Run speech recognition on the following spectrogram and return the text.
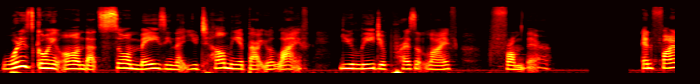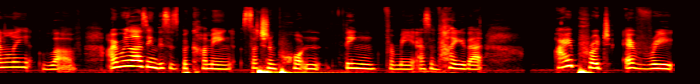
What is going on that's so amazing that you tell me about your life? You lead your present life from there. And finally, love. I'm realizing this is becoming such an important thing for me as a value that I approach every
